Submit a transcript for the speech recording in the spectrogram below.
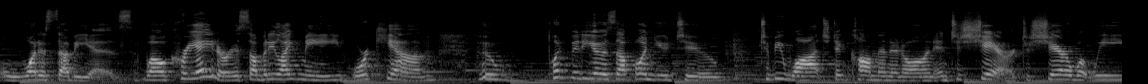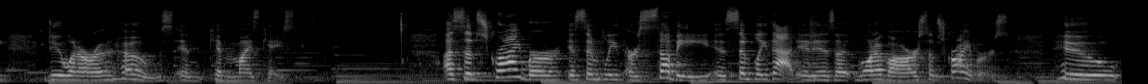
what a subby is. Well, creator is somebody like me or Kim who put videos up on YouTube to be watched and commented on and to share, to share what we do in our own homes, in Kim and my case. A subscriber is simply, or subby is simply that. It is a, one of our subscribers who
